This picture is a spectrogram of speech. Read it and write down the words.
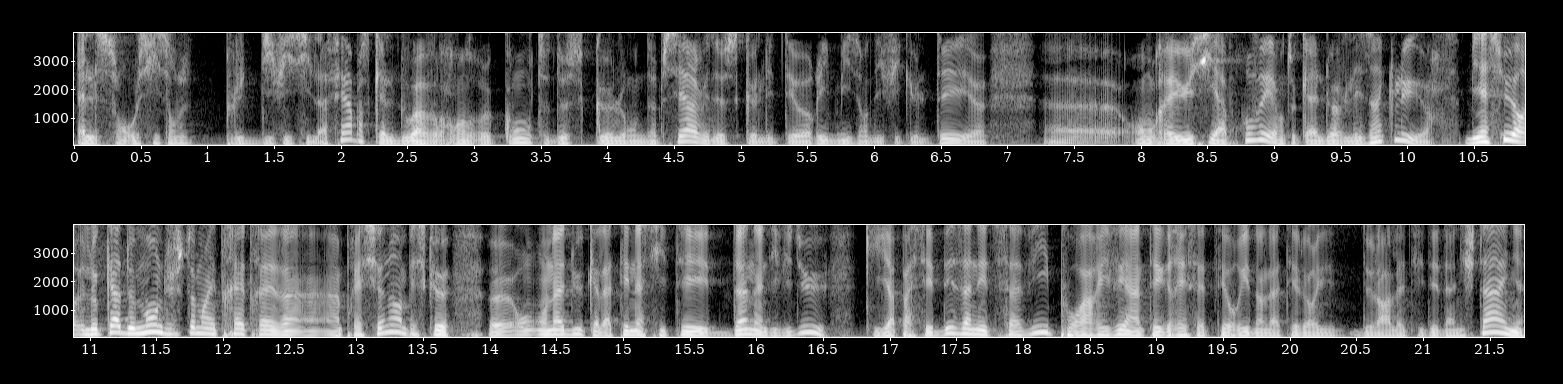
Elles sont aussi sans doute plus difficiles à faire parce qu'elles doivent rendre compte de ce que l'on observe et de ce que les théories mises en difficulté euh, euh, ont réussi à prouver. En tout cas, elles doivent les inclure. Bien sûr, le cas de Monde justement est très très impressionnant puisque euh, on a dû qu'à la ténacité d'un individu qui a passé des années de sa vie pour arriver à intégrer cette théorie dans la théorie de la relativité d'Einstein.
